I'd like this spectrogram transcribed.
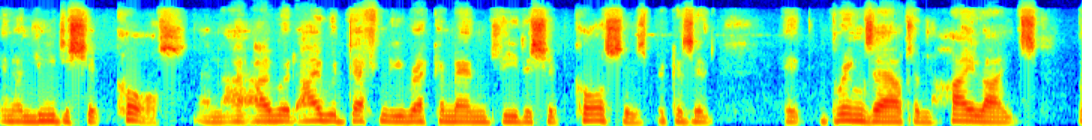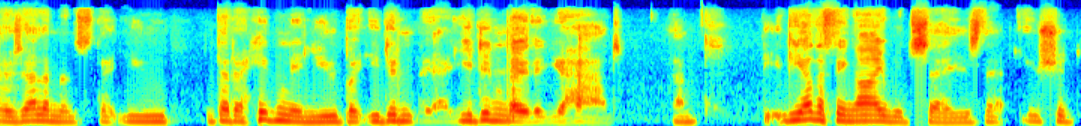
in a leadership course. And I, I would I would definitely recommend leadership courses because it it brings out and highlights those elements that you that are hidden in you, but you didn't you didn't know that you had. Um, the, the other thing I would say is that you should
